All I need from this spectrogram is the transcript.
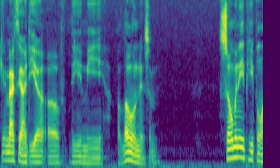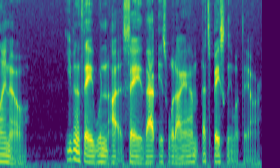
getting back to the idea of leave me aloneism. So many people I know even if they wouldn't uh, say that is what I am, that's basically what they are.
